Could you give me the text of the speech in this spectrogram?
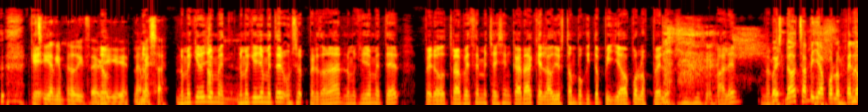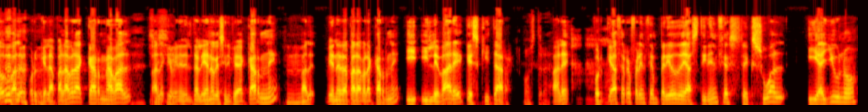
que Si alguien me lo dice no, aquí en la no. mesa. no me quiero yo met- no me quiero yo meter, un, perdonad, no me quiero yo meter, pero otras veces me echáis en cara que el audio está un poquito pillado por los pelos, ¿vale? No me- Pues no está pillado por los pelos, ¿vale? Porque la palabra carnaval, ¿vale? Sí, sí. Que viene del italiano, que significa carne. ¿vale? Viene de la palabra carne, y, y levare, que es quitar, Ostras. ¿vale? Porque hace referencia a un periodo de abstinencia sexual y ayuno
